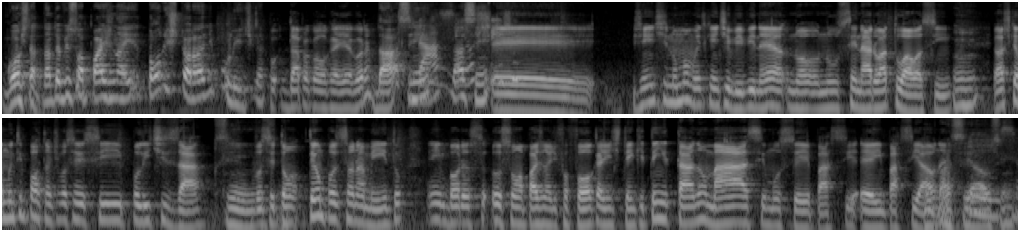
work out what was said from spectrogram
gosta tanto? Eu vi sua página aí toda estourada de política. Dá pra colocar aí agora? Dá sim, Dá dá sim, sim. oxi. É, Gente, no momento que a gente vive, né, no, no cenário atual, assim, Uhum. eu acho que é muito importante você se politizar, Sim, você to- ter um posicionamento. Embora eu sou- eu sou uma página de fofoca, a gente tem que tentar, no máximo, ser parci- é, imparcial, né? Imparcial, sim.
